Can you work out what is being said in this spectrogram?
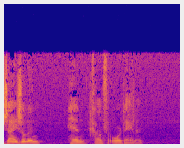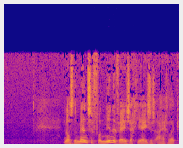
Zij zullen hen gaan veroordelen. En als de mensen van Nineveh, zegt Jezus eigenlijk,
